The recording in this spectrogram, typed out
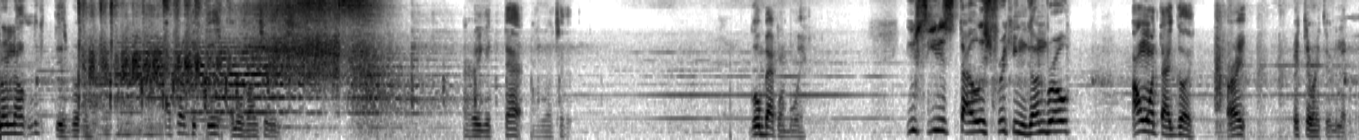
Right now, look at this, bro. After I get this, I move on to this. After I get that, I move on to the. Go back, my boy. You see this stylish freaking gun, bro? I want that gun. Alright? Right there, right there, right there.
